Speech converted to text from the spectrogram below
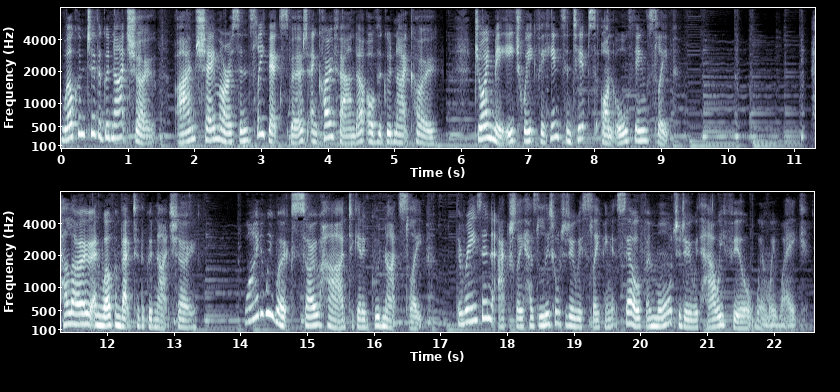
Welcome to the Goodnight Show. I'm Shea Morrison, sleep expert and co founder of the Goodnight Co. Join me each week for hints and tips on all things sleep. Hello, and welcome back to the Goodnight Show. Why do we work so hard to get a good night's sleep? The reason actually has little to do with sleeping itself and more to do with how we feel when we wake.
